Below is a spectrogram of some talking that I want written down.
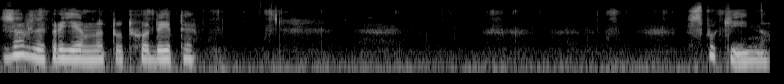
Завжди приємно тут ходити. Спокійно.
